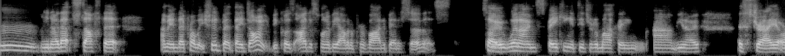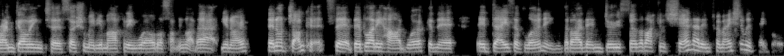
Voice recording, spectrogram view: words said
Mm. You know, that stuff that I mean they probably should, but they don't because I just want to be able to provide a better service. So Yeah. when I'm speaking at digital marketing, um, you know, Australia, or I'm going to social media marketing world or something like that, you know, they're not junkets. They're they're bloody hard work and they're they're days of learning that I then do so that I can share that information with people.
